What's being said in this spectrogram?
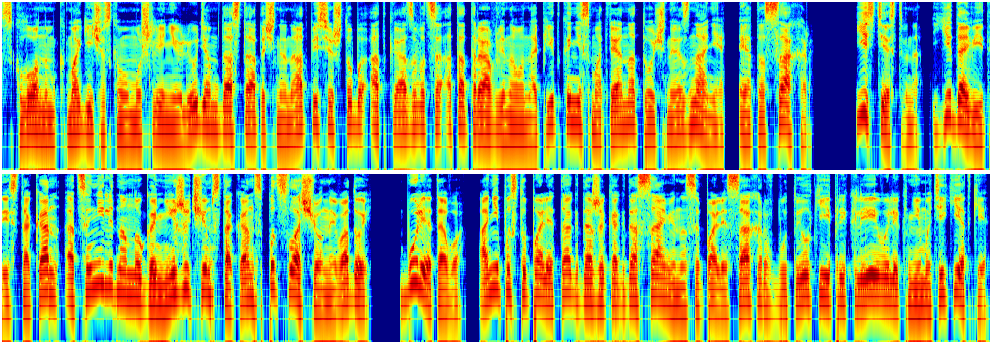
Склонным к магическому мышлению людям достаточно надписи, чтобы отказываться от отравленного напитка, несмотря на точное знание – это сахар. Естественно, ядовитый стакан оценили намного ниже, чем стакан с подслащенной водой. Более того, они поступали так даже когда сами насыпали сахар в бутылки и приклеивали к ним этикетки,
